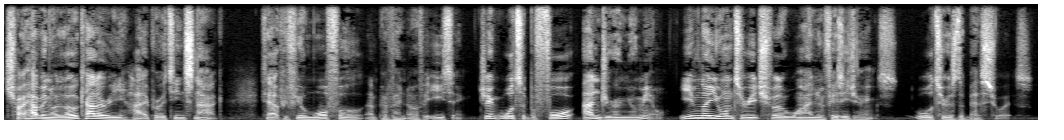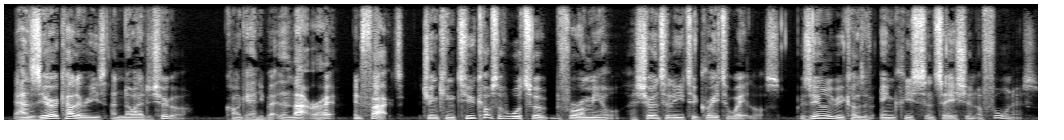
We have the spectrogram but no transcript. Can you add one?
Try having a low calorie, high protein snack to help you feel more full and prevent overeating. Drink water before and during your meal. Even though you want to reach for the wine and fizzy drinks, water is the best choice. It has zero calories and no added sugar. Can't get any better than that, right? In fact, drinking two cups of water before a meal has shown to lead to greater weight loss, presumably because of increased sensation of fullness.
